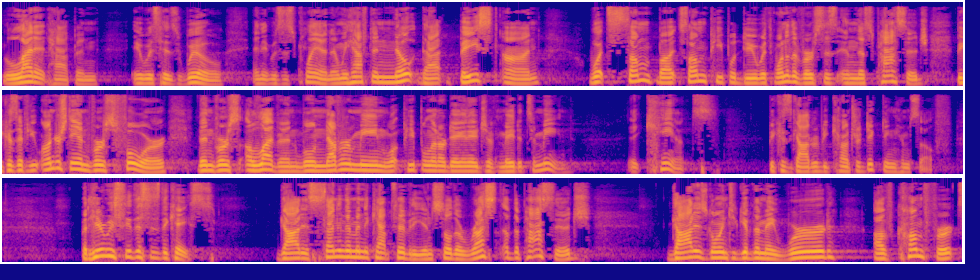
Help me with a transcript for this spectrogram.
let it happen. It was his will and it was his plan. And we have to note that based on what some, but some people do with one of the verses in this passage. Because if you understand verse 4, then verse 11 will never mean what people in our day and age have made it to mean. It can't, because God would be contradicting himself. But here we see this is the case. God is sending them into captivity. And so the rest of the passage, God is going to give them a word of comfort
